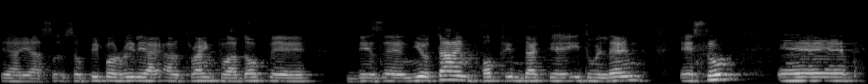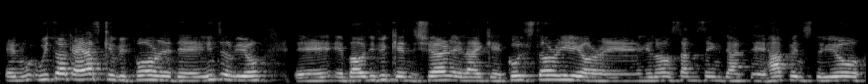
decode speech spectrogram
Yeah, yeah. So, so people really are, are trying to adopt the this uh, new time, hoping that uh, it will end uh, soon. Uh, and we talk. I asked you before the interview uh, about if you can share like a cool story or you know something that happens to you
